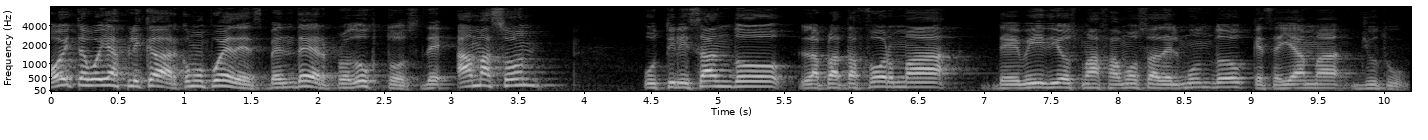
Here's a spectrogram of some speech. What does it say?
Hoy te voy a explicar cómo puedes vender productos de Amazon utilizando la plataforma de vídeos más famosa del mundo que se llama YouTube.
